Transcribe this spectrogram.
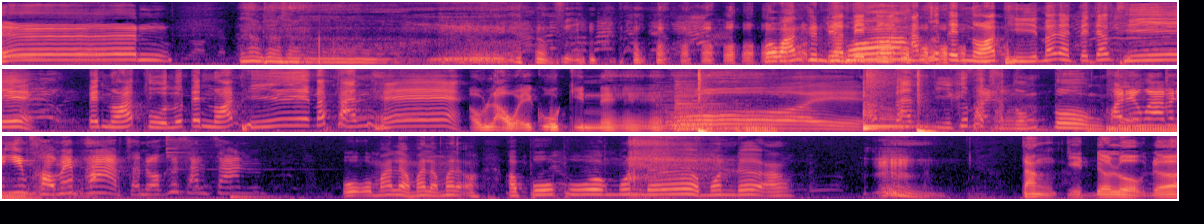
ขึ้น พอหวานขึ้นดีมันพ่เป็นหมออทำคือเป็นหมอผีมันเป็นเจ้าทีเป็นหมอตูดหรือเป็นหมอผีมาสันแท้เอาเหล่าให้กูกินแน่โอ้ยสันผีคือผัดขนมโป่งขอเรียกว่ามันอิ่มเขาไม่ภาพสนุกคือสั้นโอ้โอ้มาแล้วมาแล้วมาแล้วเอาเอาปูปูมนต์เด้อมนต์เด้อเอาตั้งจิตเด้อลูกเด้อ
